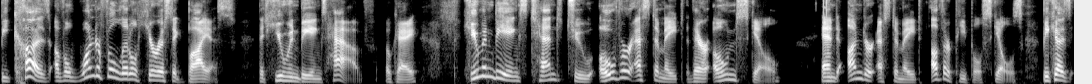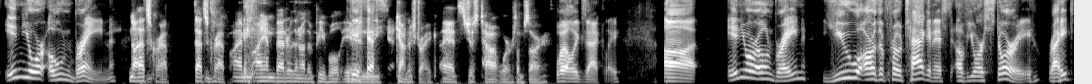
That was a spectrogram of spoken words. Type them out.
because of a wonderful little heuristic bias that human beings have, okay? Human beings tend to overestimate their own skill and underestimate other people's skills because in your own brain No, that's crap. That's crap. I'm I am better than other people in Yes. Counter Strike. It's just how it works. I'm sorry. well exactly uh in your own brain you are the protagonist of your story right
